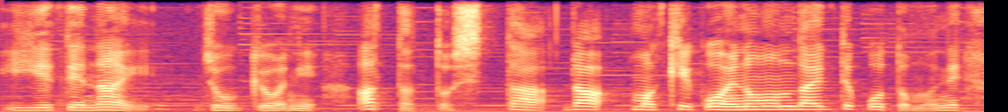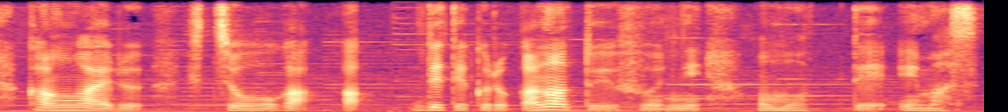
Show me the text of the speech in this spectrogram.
言えてない状況にあったとしたら、まあ、聞こえの問題ってこともね考える必要が出てくるかなというふうに思っています。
